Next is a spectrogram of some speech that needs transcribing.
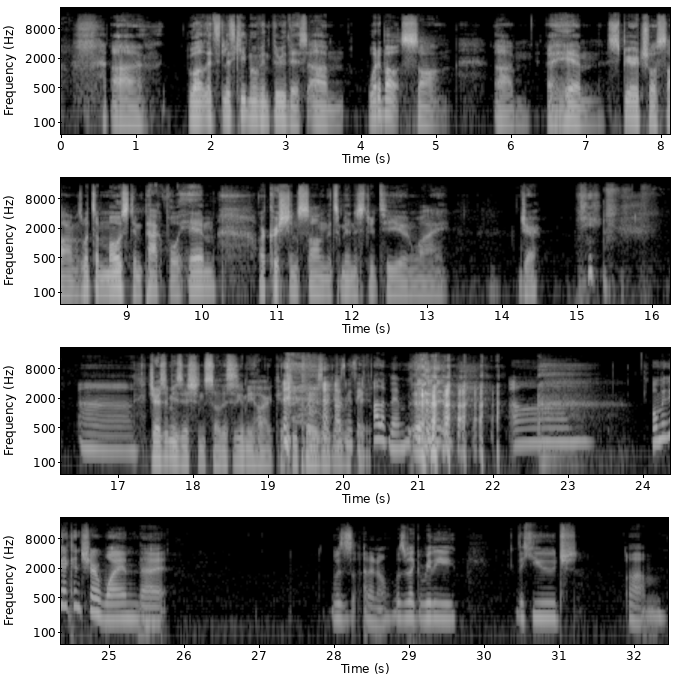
Uh, well, let's let's keep moving through this. Um, what about song? Um, a hymn, spiritual songs. What's a most impactful hymn or Christian song that's ministered to you, and why? Jer. Uh, Jer's a musician, so this is gonna be hard because he plays like I was gonna say all of them. um, well, maybe I can share one that was I don't know was like really the huge, um,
